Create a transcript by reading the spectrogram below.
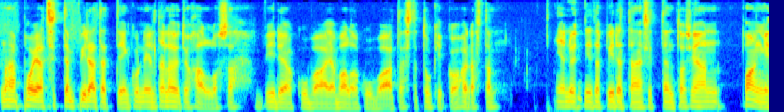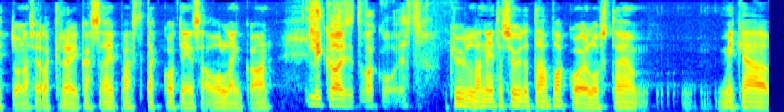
nämä pojat sitten pidätettiin, kun niiltä löytyi hallussa videokuvaa ja valokuvaa tästä tukikohdasta. Ja nyt niitä pidetään sitten tosiaan vangittuna siellä Kreikassa, ei päästetä kotiinsa ollenkaan. Likaiset vakoojat. Kyllä, niitä syytetään vakoilusta ja mikä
